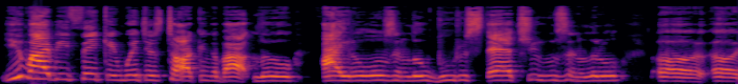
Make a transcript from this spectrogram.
you might be thinking we're just talking about little idols and little Buddha statues and little uh, uh,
